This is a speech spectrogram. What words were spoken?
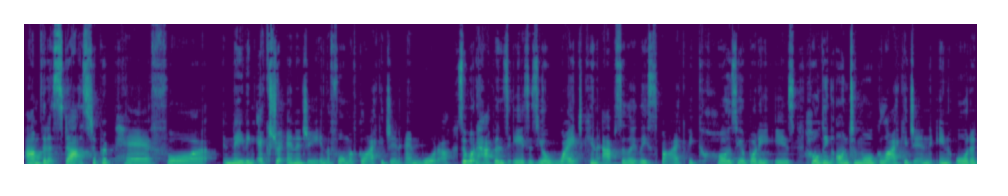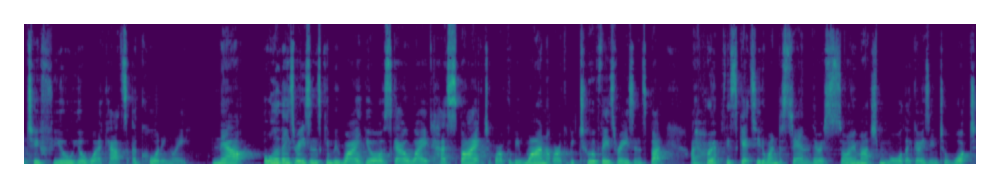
um, then it starts to prepare for needing extra energy in the form of glycogen and water. So what happens is is your weight can absolutely spike because your body is holding on to more glycogen in order to fuel your workouts accordingly. Now, all of these reasons can be why your scale weight has spiked, or it could be one, or it could be two of these reasons. But I hope this gets you to understand that there is so much more that goes into what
